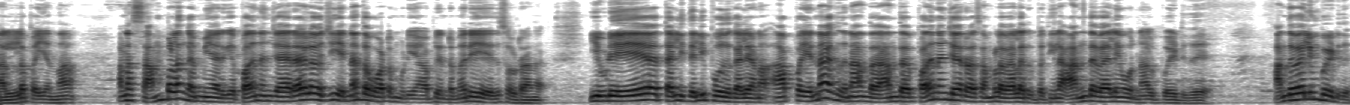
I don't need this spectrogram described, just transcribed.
நல்ல பையன்தான். ஆனால் சம்பளம் கம்மியாக இருக்குது பதினஞ்சாயிரரூவாயில் வச்சு என்னத்தை ஓட்ட முடியும் அப்படின்ற மாதிரி இது சொல்கிறாங்க இப்படியே தள்ளி தள்ளி போகுது கல்யாணம். அப்போ என்ன ஆகுதுன்னா அந்த அந்த பதினஞ்சாயிரரூவா சம்பள வேலை இருக்குது பார்த்தீங்களா அந்த வேலையும் ஒரு நாள் போயிடுது. அந்த வேலையும் போயிடுது.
